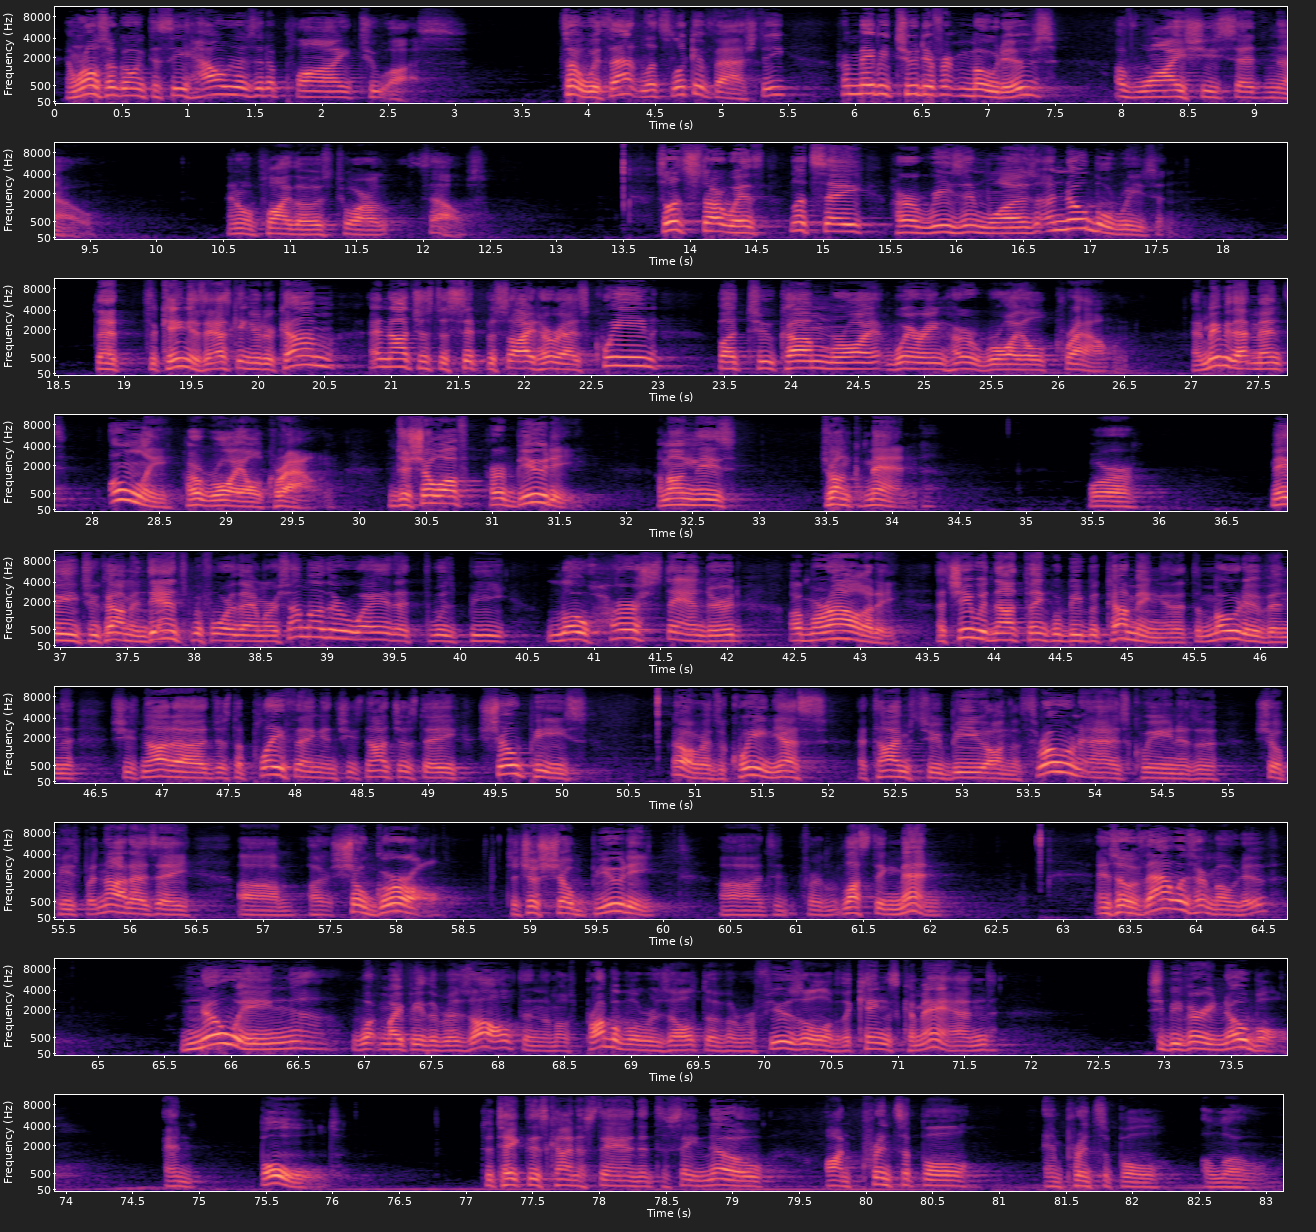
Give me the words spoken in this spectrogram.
And we're also going to see how does it apply to us. So with that, let's look at Vashti from maybe two different motives of why she said no. And we'll apply those to ourselves. So let's start with, let's say her reason was a noble reason. That the king is asking her to come, and not just to sit beside her as queen, but to come wearing her royal crown. And maybe that meant only her royal crown to show off her beauty among these drunk men. Or maybe to come and dance before them, or some other way that would be below her standard of morality. That she would not think would be becoming, that the motive, and the, she's not a, just a plaything, and she's not just a showpiece. Oh, as a queen, yes, at times to be on the throne as queen as a showpiece, but not as a, um, a showgirl, to just show beauty uh, to, for lusting men. And so, if that was her motive, knowing what might be the result and the most probable result of a refusal of the king's command, she'd be very noble and bold to take this kind of stand and to say no on principle and principle alone.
